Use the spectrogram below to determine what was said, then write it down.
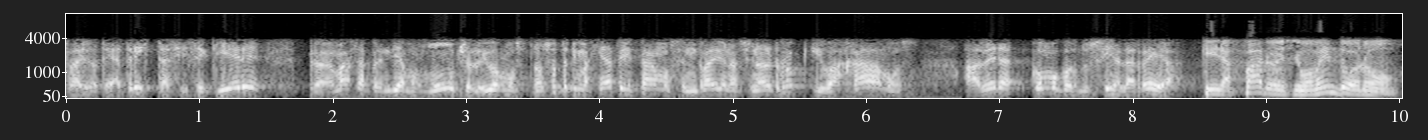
radioteatristas, si se quiere, pero además aprendíamos mucho, lo íbamos, nosotros imagínate que estábamos en Radio Nacional Rock y bajábamos a ver cómo conducía la REA. ¿Que era Faro en ese momento o no?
